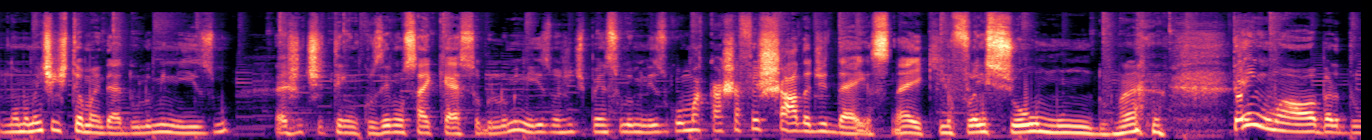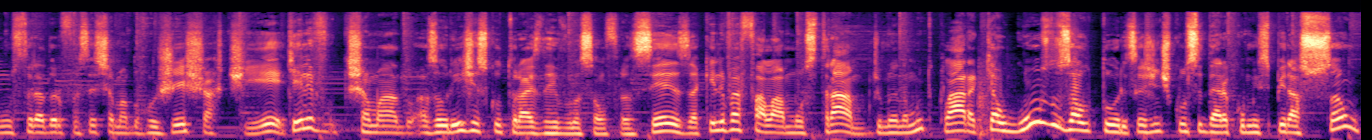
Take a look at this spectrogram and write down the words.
normalmente a gente tem uma ideia do iluminismo, A gente tem inclusive um sidecast sobre o iluminismo, a gente pensa o iluminismo como uma caixa fechada de ideias, né? E que influenciou o mundo, né? Tem uma obra de um historiador francês chamado Roger Chartier, que ele chamado As Origens Culturais da Revolução Francesa, que ele vai falar, mostrar de maneira muito clara que alguns dos autores que a gente considera como inspiração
